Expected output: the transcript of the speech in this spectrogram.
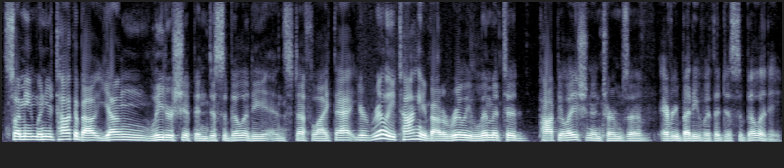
so I mean, when you talk about young leadership and disability and stuff like that, you're really talking about a really limited population in terms of everybody with a disability.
